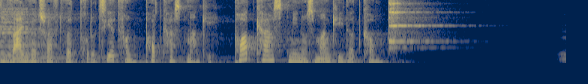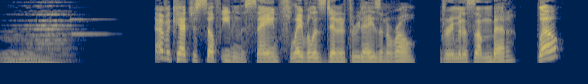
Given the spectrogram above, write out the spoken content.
Die Weinwirtschaft wird produziert von Podcast Monkey. Podcast-monkey.com. Ever catch yourself eating the same flavorless dinner three days in a row? Dreaming of something better? Well,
